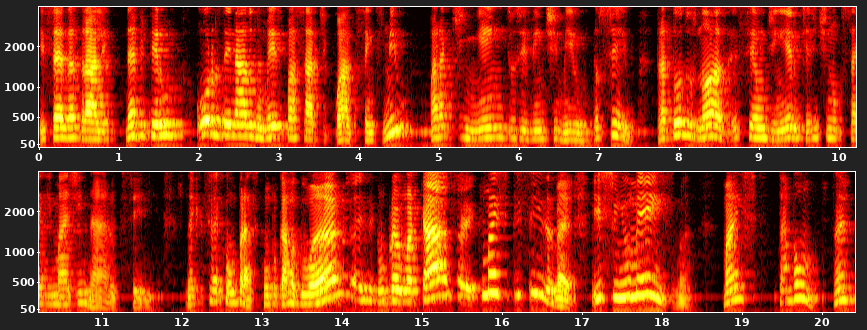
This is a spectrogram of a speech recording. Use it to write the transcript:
e César Tralli devem ter o ordenado do mês passar de 400 mil para 520 mil. Eu sei, para todos nós, esse é um dinheiro que a gente não consegue imaginar o que seria. Né? O que você vai comprar? Você compra o carro do ano, aí você compra uma casa, o que mais você precisa, velho? Isso em um mês, mano. Mas tá bom, né?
